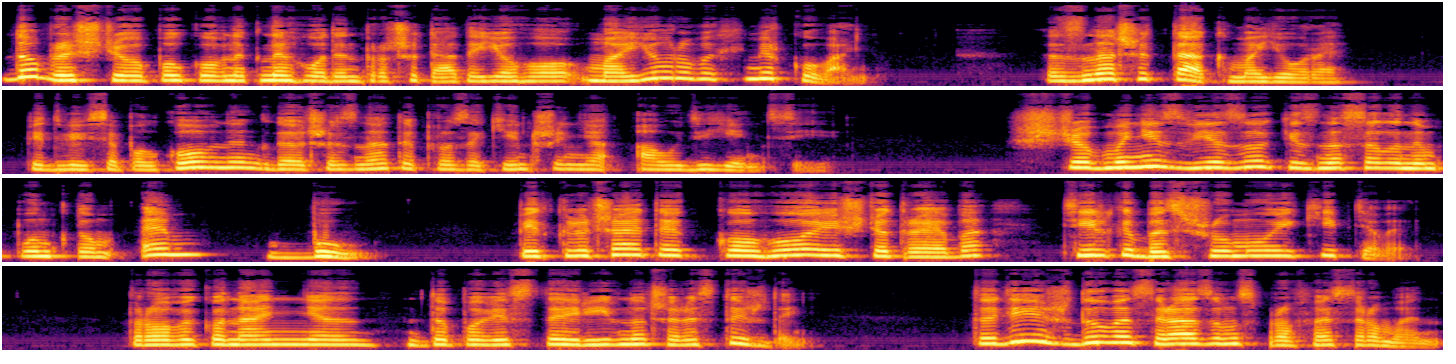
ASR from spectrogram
Добре, що полковник не годен прочитати його майорових міркувань. Значить, так, майоре, підвівся полковник, даючи знати про закінчення аудієнції. Щоб мені зв'язок із населеним пунктом М був. Підключайте кого і що треба, тільки без шуму і кіптяви. Про виконання доповісте рівно через тиждень. Тоді жду вас разом з професором Н.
